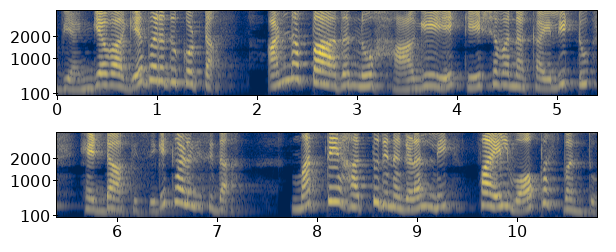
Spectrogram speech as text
ವ್ಯಂಗ್ಯವಾಗಿಯೇ ಬರೆದುಕೊಟ್ಟ ಅಣ್ಣಪ್ಪ ಅದನ್ನು ಹಾಗೆಯೇ ಕೇಶವನ ಕೈಲಿಟ್ಟು ಹೆಡ್ ಆಫೀಸಿಗೆ ಕಳುಹಿಸಿದ. ಮತ್ತೆ ಹತ್ತು ದಿನಗಳಲ್ಲಿ ಫೈಲ್ ವಾಪಸ್ ಬಂತು.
